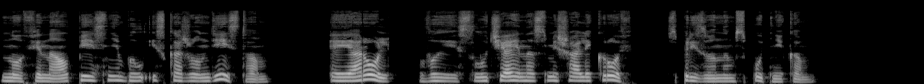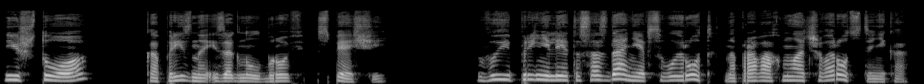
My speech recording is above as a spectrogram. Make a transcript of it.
но финал песни был искажен действом. Эй, Ароль, вы случайно смешали кровь с призванным спутником. «И что?» — капризно изогнул бровь спящий. «Вы приняли это создание в свой род на правах младшего родственника,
